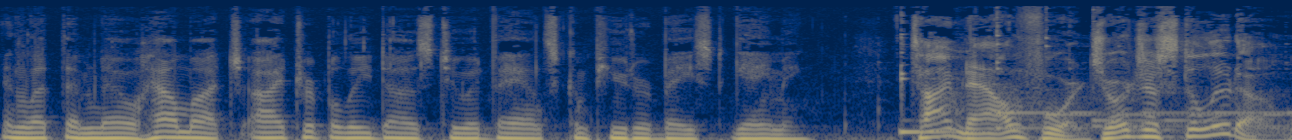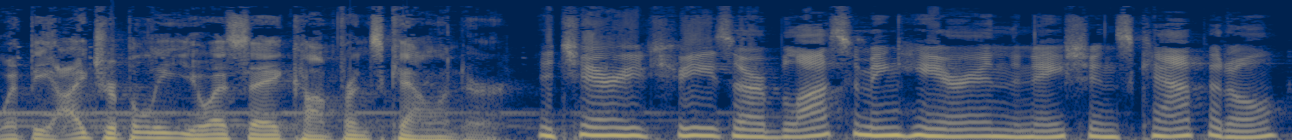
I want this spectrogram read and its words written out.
and let them know how much IEEE does to advance computer based gaming. Time now for Georgia Stelluto with the IEEE USA Conference Calendar. The cherry trees are blossoming here in the nation's capital,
